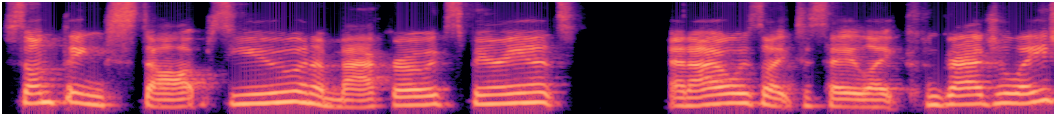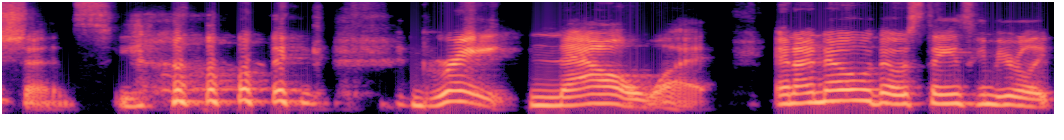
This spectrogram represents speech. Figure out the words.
something stops you in a macro experience. And I always like to say, like, congratulations, you know, like, great, now what? And I know those things can be really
